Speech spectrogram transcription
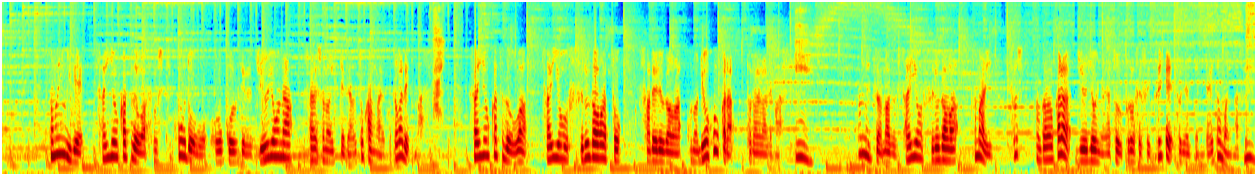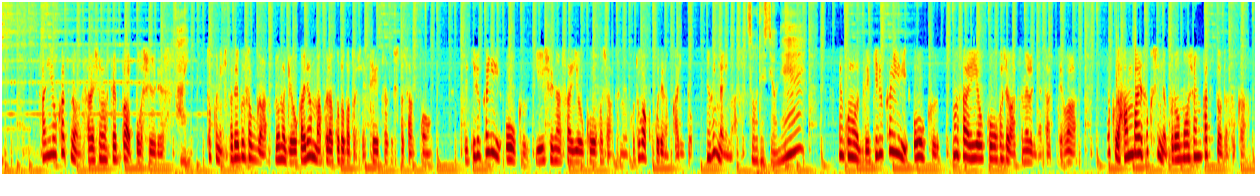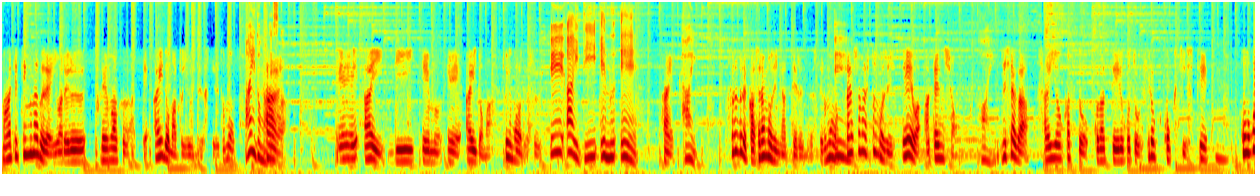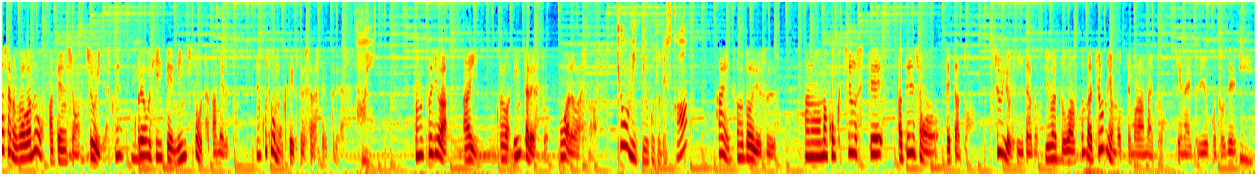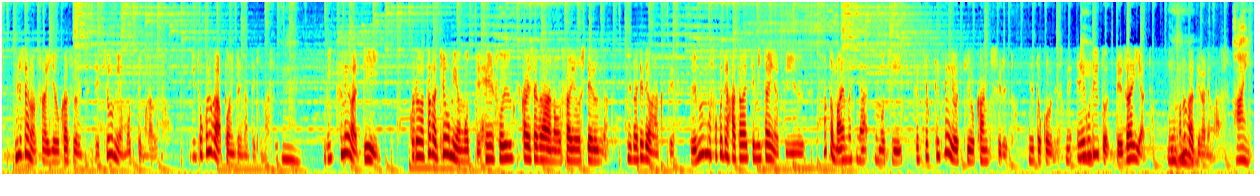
その意味で採用活動は組織行動を方向づける重要な最初の一手であると考えることができます、はい。採用活動は採用する側とされる側この両方から捉えられます。ええ。本日はまず採用する側つまり組織の側から従業員を雇うプロセスについて取り上げてみたいと思います、うん採用活動の最初のステップは募集です。はい。特に人手不足がどの業界でも枕言葉として定着した昨今。できる限り多く優秀な採用候補者を集めることがここでの鍵というふうになります。そうですよね。でこのできる限り多くの採用候補者を集めるにあたってはよく販売促進のプロモーション活動だとかマーケティングなどで言われるフレームワークがあってアイドマというんですけれども。アイドマですか、AIDMA アイドマというものです。AIDMA はい。はい。それぞれ頭文字になっているんですけども、ええ。最初の一文字 A はアテンションはい、自社が採用活動を行っていることを広く告知してうん。候補者の側のアテンション注意ですね。うん。これを引いて認知度を高めるということを目的としたステップです。はい。その次は I これはインタレストを表します。興味っていうことですか？はいその通りですあの、まあ、告知をしてアテンションを得たと。注意を引いたと。いう後は今度は興味を持ってもらわないといけないということでええ。自社の採用活動について興味を持ってもらうと。いうところがポイントになってきます。うん。3つ目は D これはただ興味を持ってへえそういう会社があの採用してるんだと。いうだけではなくて自分もそこで働いてみたいなというもっと前向きな気持ち積極的な欲求を喚起するというところですね。英語で言うとデザイアというものが当てられます。はい、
